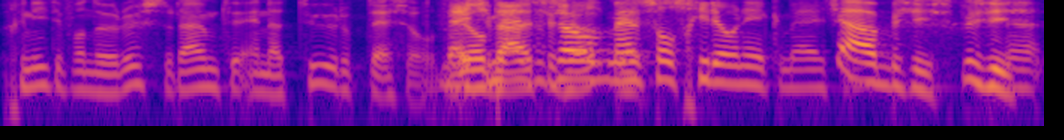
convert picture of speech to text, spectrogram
genieten van de rust, ruimte en natuur op Texel. Veel mensen, Duitsers zoals, mensen zoals Guido en ik, een beetje. Ja, precies, precies. Ja.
